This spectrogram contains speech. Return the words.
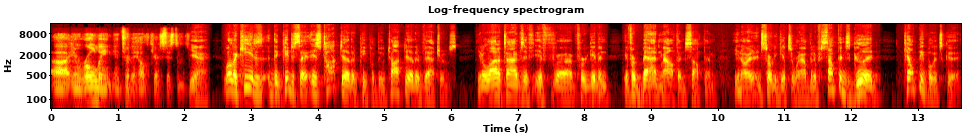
uh, enrolling into the healthcare system as well. Yeah. Well, the key is the key to say is talk to other people. Do talk to other veterans. You know, a lot of times if if uh, for given if we're bad mouthing something, you know, it, it, sort of gets around. But if something's good, tell people it's good.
